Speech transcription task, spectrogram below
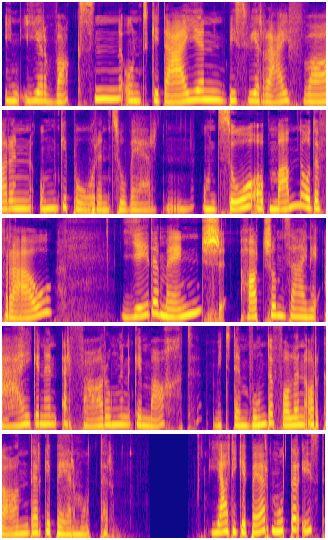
in ihr wachsen und gedeihen, bis wir reif waren, um geboren zu werden. Und so, ob Mann oder Frau, jeder Mensch hat schon seine eigenen Erfahrungen gemacht mit dem wundervollen Organ der Gebärmutter. Ja, die Gebärmutter ist,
